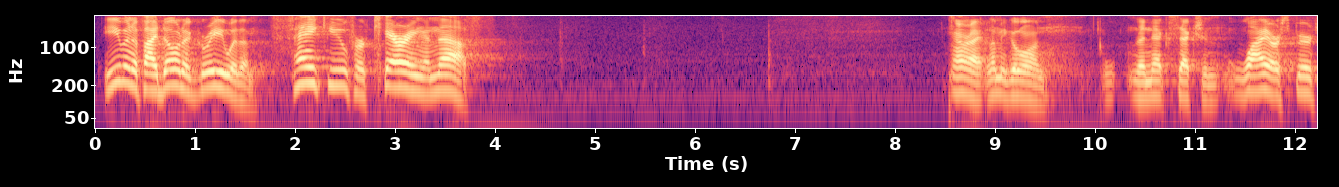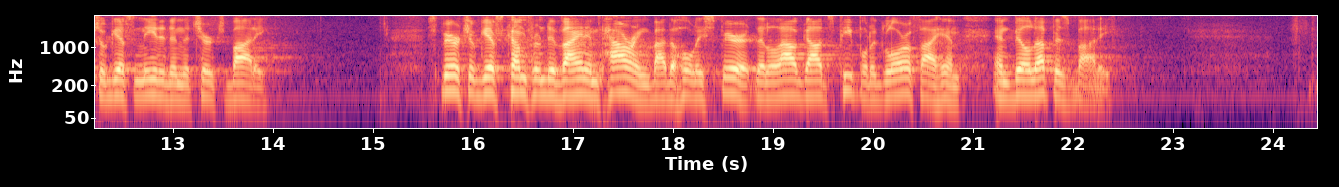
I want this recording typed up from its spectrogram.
Even if I don't agree with them, thank you for caring enough. All right, let me go on. The next section. Why are spiritual gifts needed in the church body? Spiritual gifts come from divine empowering by the Holy Spirit that allow God's people to glorify Him and build up His body.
